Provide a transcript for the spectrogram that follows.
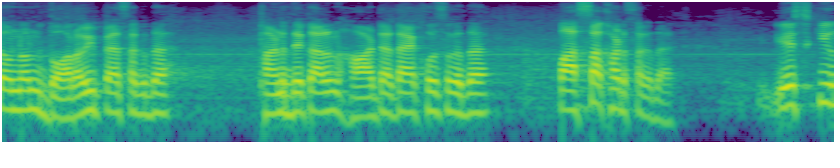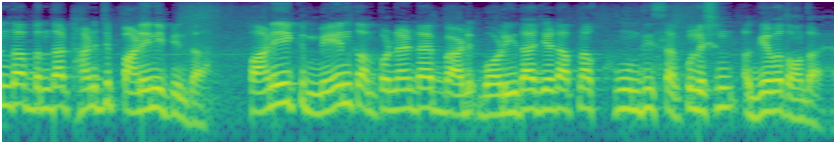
ਤਾਂ ਉਹਨਾਂ ਨੂੰ ਦੌਰਾ ਵੀ ਪੈ ਸਕਦਾ ਠੰਡ ਦੇ ਕਾਰਨ ਹਾਰਟ ਅਟੈਕ ਹੋ ਸਕਦਾ ਪਾਸਾ ਖੜ ਸਕਦਾ ਇਸ 'ਚ ਕੀ ਹੁੰਦਾ, ਬੰਦਾ ਠੰਡ 'ਚ ਪਾਣੀ ਨਹੀਂ ਪੀਂਦਾ। ਪਾਣੀ ਇੱਕ ਮੇਨ ਕੰਪੋਨੈਂਟ ਹੈ ਬਾਡੀ ਦਾ ਜਿਹੜਾ ਆਪਣਾ ਖੂਨ ਦੀ ਸਰਕੂਲੇਸ਼ਨ ਅੱਗੇ ਵਧਾਉਂਦਾ ਹੈ।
